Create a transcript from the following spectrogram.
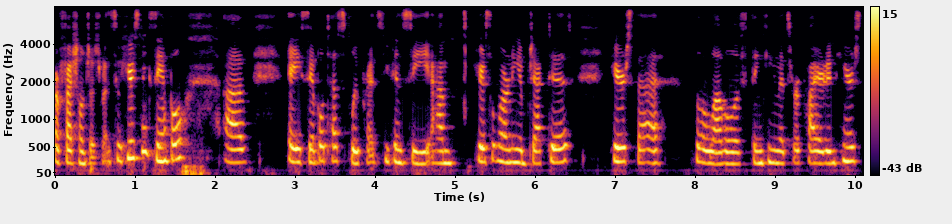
or professional judgment. So here's an example of a sample test blueprint. So you can see um, here's the learning objective, here's the, the level of thinking that's required, and here's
